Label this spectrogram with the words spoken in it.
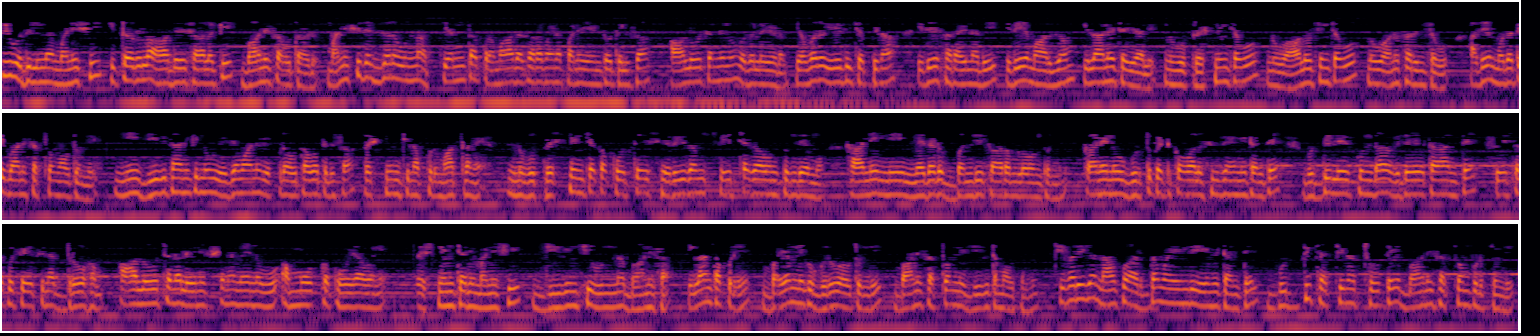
బుద్ధి వదిలిన మనిషి ఇతరుల ఆదేశాలకి బానిస అవుతాడు. మనిషి దగ్గర ఉన్న అత్యంత ప్రమాదకరమైన పని ఏంటో తెలుసా? ఆలోచనను వదిలేయడం. ఎవరు ఏది చెప్పినా ఇదే సరైనది ఇదే మార్గం ఇలానే చేయాలి నువ్వు ప్రశ్నించవు నువ్వు ఆలోచించవు నువ్వు అనుసరించవు. అదే మొదటి బానిసత్వం అవుతుంది. నీ జీవితానికి నువ్వు యజమాని ఎప్పుడు అవుతావో తెలుసా? ప్రశ్నించినప్పుడు మాత్రమే. నువ్వు ప్రశ్నించకపోతే శరీరం స్వేచ్ఛగా ఉంటుందేమో. కానీ నీ మెదడు బందీకారంలో ఉంటుంది. కానీ నువ్వు గుర్తు పెట్టుకోవాల్సింది ఏమిటంటే బుద్ధి లేకుండా విధేయత అంటే స్వేచ్ఛకు చేసిన ద్రోహం ఆలోచన లేని క్షణమే నువ్వు అమ్ముకపోయావని. ప్రశ్నించని మనిషి జీవించి ఉన్న బానిస. ఇలాంటప్పుడే భయం నీకు గురువు అవుతుంది బానిసత్వం నీ జీవితం అవుతుంది. చివరిగా నాకు అర్థమైంది ఏమిటంటే బుద్ధి చచ్చిన చోటే బానిసత్వం పుడుతుంది.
